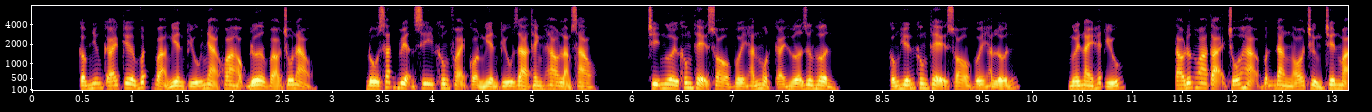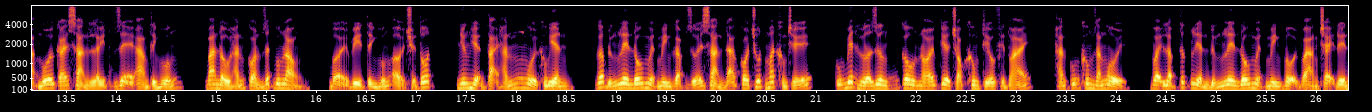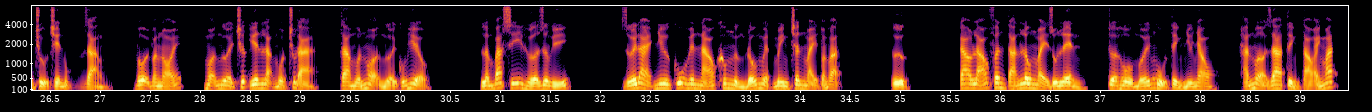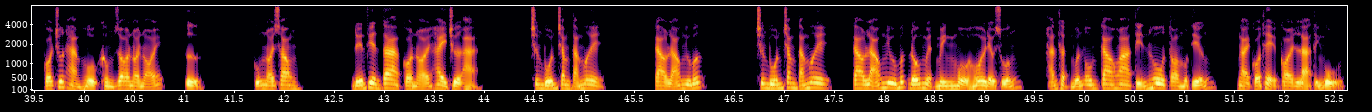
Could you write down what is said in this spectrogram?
Cầm những cái kia vất vả nghiên cứu nhà khoa học đưa vào chỗ nào? Đồ sắt viện sĩ không phải còn nghiên cứu ra thanh hao làm sao? Chị người không thể so với hắn một cái hứa dương hơn. Cống hiến không thể so với hắn lớn người này hết cứu. Tào đức hoa tại chỗ hạ vẫn đang ngó chừng trên mạng mỗi cái sàn lấy dễ ảm tình huống, ban đầu hắn còn rất buông lỏng, bởi vì tình huống ở chuyện tốt, nhưng hiện tại hắn ngồi không yên, gấp đứng lên đỗ nguyệt minh gặp dưới sàn đã có chút mất khống chế, cũng biết hứa dương câu nói kia chọc không thiếu phiền thoái hắn cũng không dám ngồi, vậy lập tức liền đứng lên đỗ nguyệt minh vội vàng chạy đến chủ trên mục giảng, vội vàng nói, mọi người trước yên lặng một chút à ta muốn mọi người cũng hiểu. Lâm bác sĩ hứa dương ý. Dưới đại như cũ huyên náo không ngừng đỗ nguyệt minh chân mày toàn vặn. Ừ. Cao lão phân tán lông mày run lên, tựa hồ mới ngủ tỉnh như nhau, hắn mở ra tỉnh táo ánh mắt có chút hàm hồ không do nói nói ừ cũng nói xong. Đến viên ta có nói hay chưa hả? Chương bốn trăm tám mươi, cao lão ngưu bức. Chương bốn trăm tám mươi, cao lão ngưu bức, đỗ nguyệt minh mồ hôi đều xuống, hắn thật muốn ôm cao hoa tín hô to một tiếng, ngài có thể coi là tỉnh ngủ.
